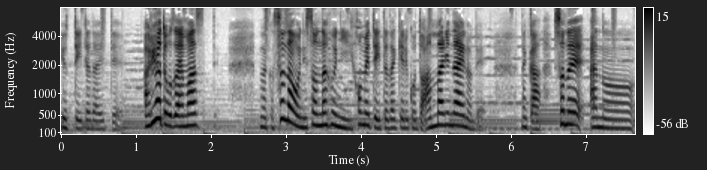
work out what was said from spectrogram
言っていただいて「ありがとうございます」って。なんか素直にそんな風に褒めていただけることあんまりないのでなんかそのあの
